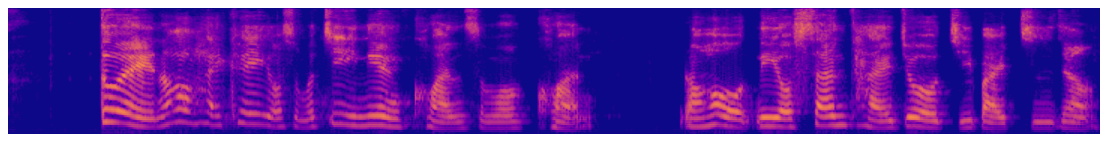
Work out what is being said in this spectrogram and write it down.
对，然后还可以有什么纪念款什么款。然后你有三台就有几百只这样，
